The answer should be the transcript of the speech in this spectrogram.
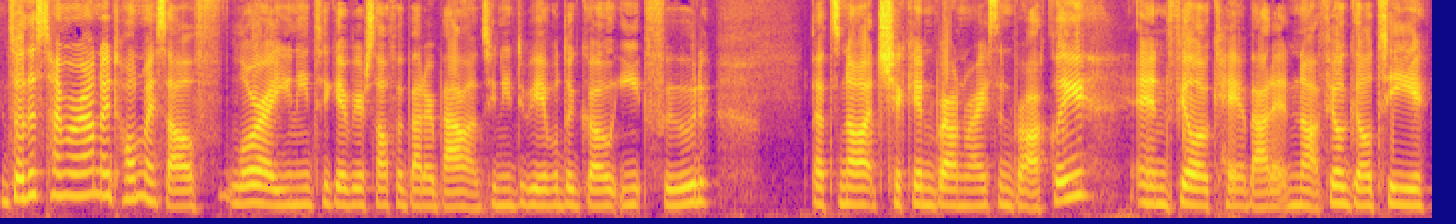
And so this time around, I told myself, Laura, you need to give yourself a better balance. You need to be able to go eat food that's not chicken, brown rice, and broccoli and feel okay about it and not feel guilty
